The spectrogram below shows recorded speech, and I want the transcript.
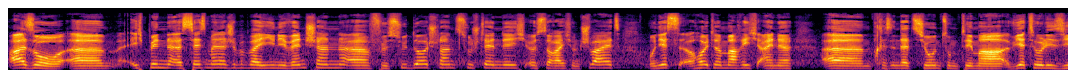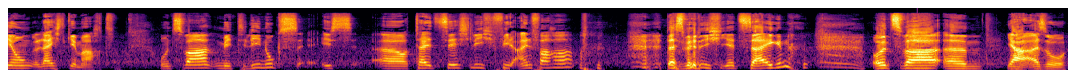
Also, ähm, ich bin äh, Sales Manager bei Univention äh, für Süddeutschland zuständig, Österreich und Schweiz. Und jetzt äh, heute mache ich eine äh, Präsentation zum Thema Virtualisierung leicht gemacht. Und zwar mit Linux ist äh, tatsächlich viel einfacher. das werde ich jetzt zeigen. Und zwar, ähm, ja, also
